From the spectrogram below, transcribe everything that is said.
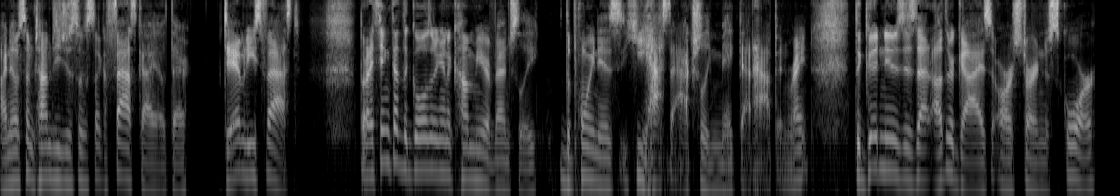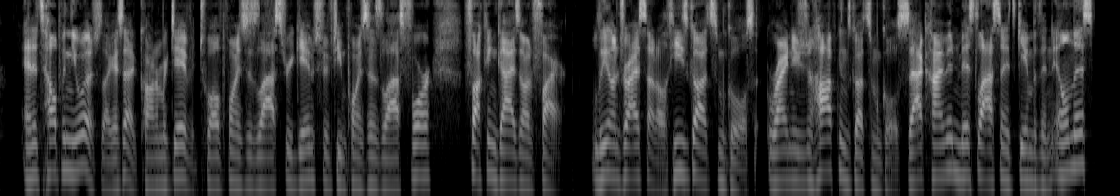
I know sometimes he just looks like a fast guy out there. Damn it, he's fast. But I think that the goals are going to come here eventually. The point is, he has to actually make that happen, right? The good news is that other guys are starting to score, and it's helping the Oilers. Like I said, Connor McDavid, 12 points in his last three games, 15 points in his last four. Fucking guys on fire. Leon Draisaitl, he's got some goals. Ryan Nugent Hopkins got some goals. Zach Hyman missed last night's game with an illness.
